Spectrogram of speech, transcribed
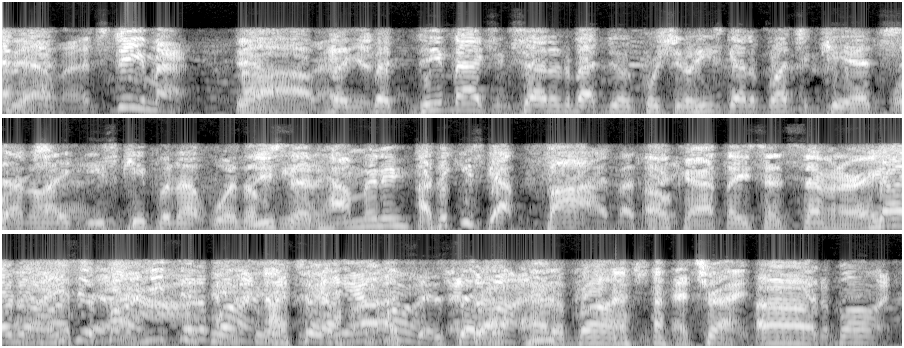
Yeah. It's D-Mac. Uh, but but D Mac's excited about doing. Of course, you know he's got a bunch of kids. I don't know he's keeping up with them. You said how many? I think he's got five. I think. Okay, I thought you said seven or eight. No, no, he I said a bunch. He said a bunch. I said, He had a I bunch. said, said I had a bunch. That's right. Um, had a bunch.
